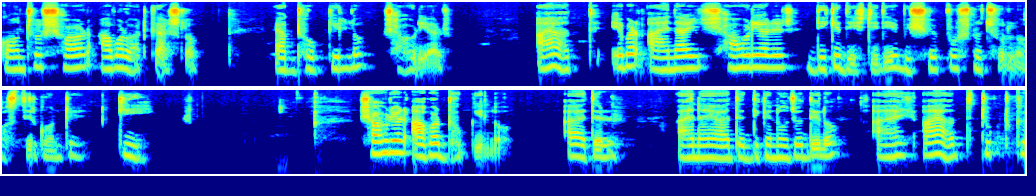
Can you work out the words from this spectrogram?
কণ্ঠস্বর আবারও আটকে আসলো। এক ঢোক গিলল শাহরিয়ার। আয়াত এবার আয়নায় শাহরিয়ারের দিকে দৃষ্টি দিয়ে বিস্ময় প্রশ্ন ছুড়ল অস্থির কণ্ঠে, কি? শাহরিয়ার আবার ঢোক গিলল। আয়াতের, আয়নায় আয়াতের দিকে নজর দিল। আয়, আয়াত টুকটুকে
